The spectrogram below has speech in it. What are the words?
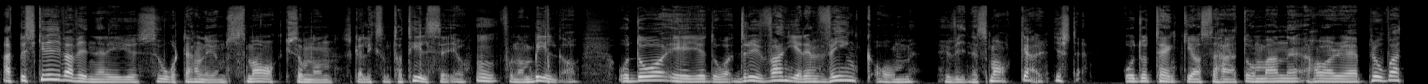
Att beskriva viner är ju svårt. Det handlar ju om smak som någon ska liksom ta till sig och Mm. få någon bild av. Och då är ju då druvan ger en vink om hur vinet smakar. Just det. Och då tänker jag så här att om man eh, har eh, provat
